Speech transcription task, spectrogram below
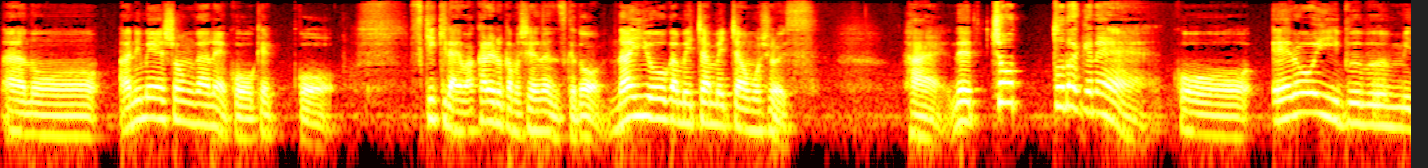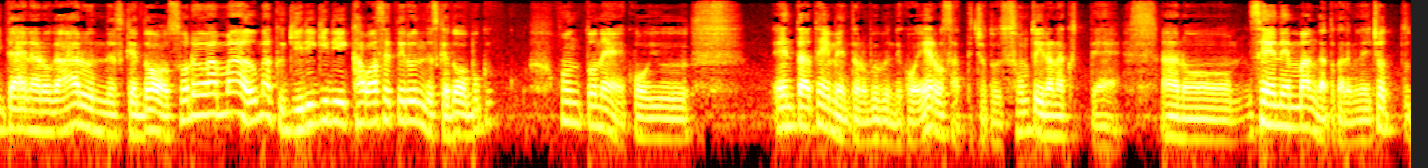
あのーアニメーションがね、こう結構、好き嫌い分かれるかもしれないんですけど、内容がめちゃめちゃ面白いです。はい。で、ちょっとだけね、こう、エロい部分みたいなのがあるんですけど、それはまあうまくギリギリかわせてるんですけど、僕、ほんとね、こういう、エンターテインメントの部分でこうエロさってちょっとほんといらなくって、あの、青年漫画とかでもね、ちょっと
